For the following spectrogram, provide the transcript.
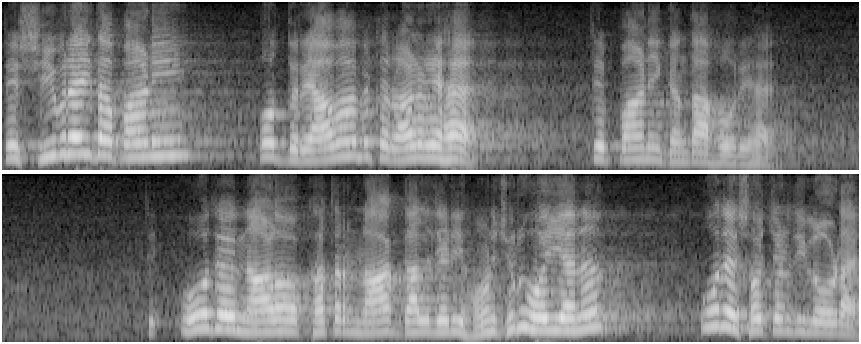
ਤੇ ਸੀਵਰੇਜ ਦਾ ਪਾਣੀ ਉਹ ਦਰਿਆਵਾਂ ਵਿੱਚ ਰਲ ਰਿਹਾ ਹੈ ਤੇ ਪਾਣੀ ਗੰਦਾ ਹੋ ਰਿਹਾ ਹੈ। ਤੇ ਉਹਦੇ ਨਾਲੋਂ ਖਤਰਨਾਕ ਗੱਲ ਜਿਹੜੀ ਹੁਣ ਸ਼ੁਰੂ ਹੋਈ ਹੈ ਨਾ, ਉਹਦੇ ਸੋਚਣ ਦੀ ਲੋੜ ਹੈ।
